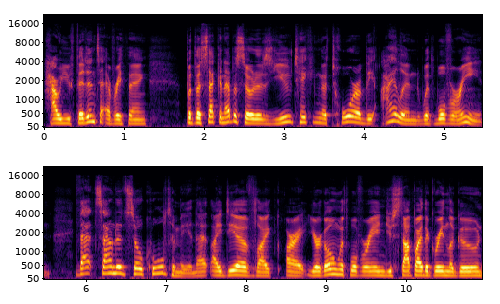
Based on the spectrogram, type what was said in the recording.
how you fit into everything. But the second episode is you taking a tour of the island with Wolverine. That sounded so cool to me. And that idea of like, all right, you're going with Wolverine, you stop by the Green Lagoon,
